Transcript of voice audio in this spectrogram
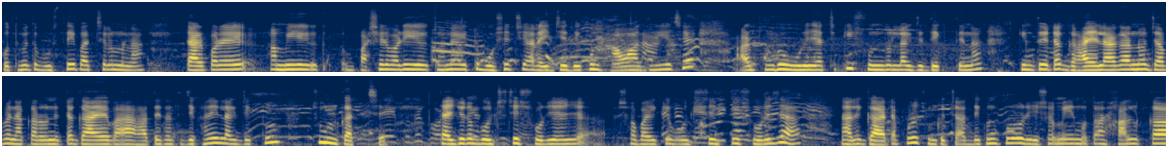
প্রথমে তো বুঝতেই পারছিলাম না। তারপরে আমি পাশের বাড়ি এখানে একটু বসেছি, আর এই যে দেখুন হাওয়া দিয়েছে আর পুরো উড়ে যাচ্ছে, কি সুন্দর লাগছে দেখতে না। কিন্তু এটা গায়ে লাগানো যাবে না, কারণ এটা গায়ে বা হাতে হাতে যেখানেই লাগছে একটু চুলকাচ্ছে। তাই জন্য বলছি যে সরে যা, সবাইকে বলছি যে একটু সরে যা, নাহলে গাটা পুরো চুলকাচ্ছে। আর দেখুন পুরো রেশমের মতো আর হালকা,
